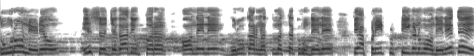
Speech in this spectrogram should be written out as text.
ਦੂਰੋਂ ਨੇੜਿਓਂ ਇਸ ਜਗ੍ਹਾ ਦੇ ਉੱਪਰ ਆਉਂਦੇ ਨੇ ਗੁਰੂ ਘਰ ਨਤਮਸਤਕ ਹੁੰਦੇ ਨੇ ਤੇ ਆਪਣੀ ਟੁੱਟੀ ਗਣਵਾਉਂਦੇ ਨੇ ਤੇ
